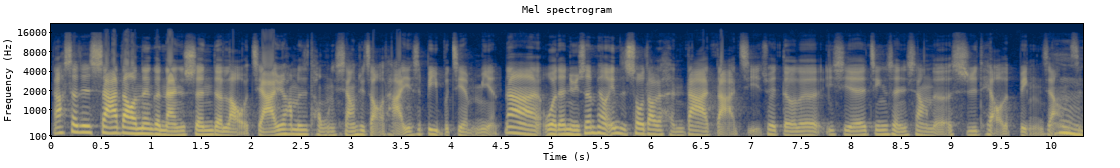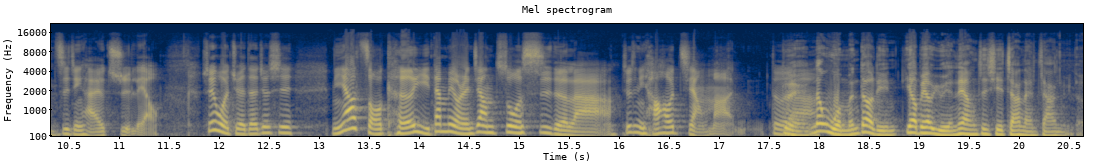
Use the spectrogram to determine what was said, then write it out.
然后甚至杀到那个男生的老家，因为他们是同乡去找他，也是避不见面。那我的女生朋友因此受到了很大的打击，所以得了一些精神上的失调的病，这样子，嗯、至今还在治疗。所以我觉得就是你要走可以，但没有人这样做事的啦。就是你好好讲嘛，对啊。对，那我们到底要不要原谅这些渣男渣女的？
